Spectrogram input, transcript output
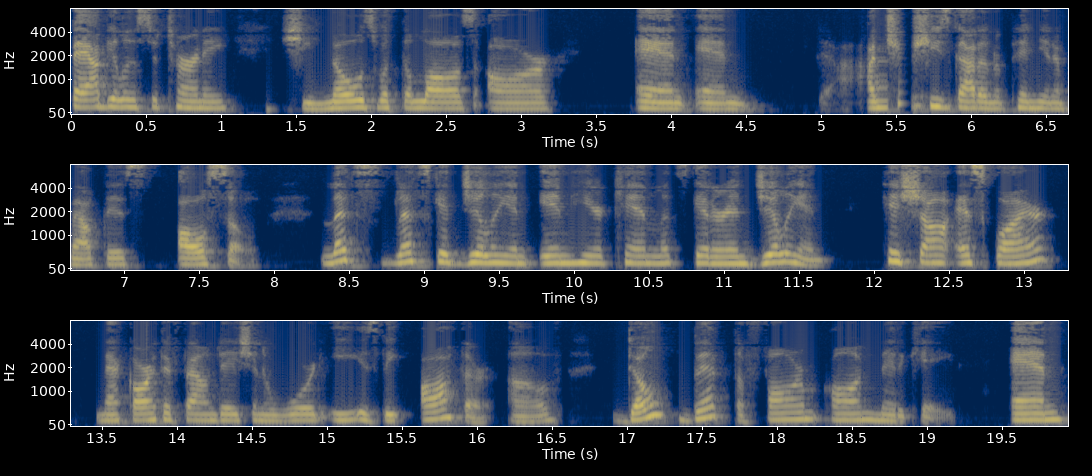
fabulous attorney. She knows what the laws are. And, and I'm sure she's got an opinion about this also let's let's get Jillian in here, Ken. Let's get her in. Jillian Hishaw Esquire, MacArthur Foundation Award E, is the author of Don't Bet the Farm on Medicaid and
